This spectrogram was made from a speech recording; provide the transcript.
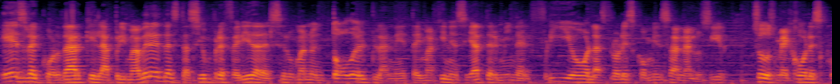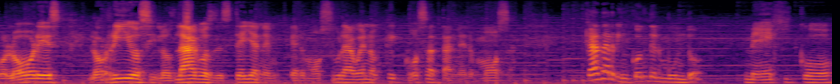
es recordar que la primavera es la estación preferida del ser humano en todo el planeta. Imagínense, ya termina el frío, las flores comienzan a lucir sus mejores colores, los ríos y los lagos destellan en hermosura. Bueno, qué cosa tan hermosa. Cada rincón del mundo México,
